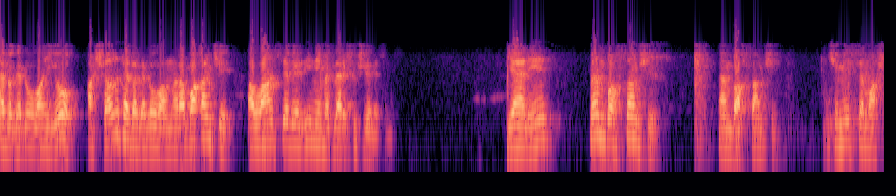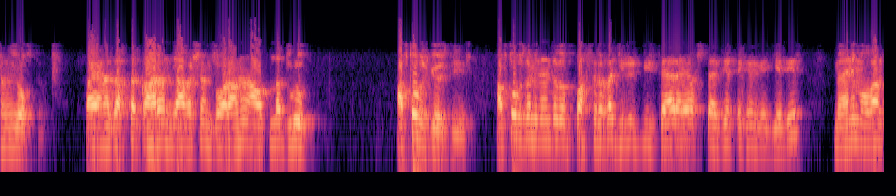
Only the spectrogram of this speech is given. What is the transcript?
təbəqədə olan yox, aşağı təbəqədə olanlara baxın ki, Allahın sizə verdiyi nemətləri şükür edəsiniz. Yəni, mən baxsam ki, mən baxsam ki, kiminsə maşını yoxdur. Dayanacaqda qarın, yağışın, boranın altında durub, avtobus gözləyir. Avtobusa minəndə də basırığa girir, bir səhər ayaq üstə əziyyət çəkər gedir. Mənim olan,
